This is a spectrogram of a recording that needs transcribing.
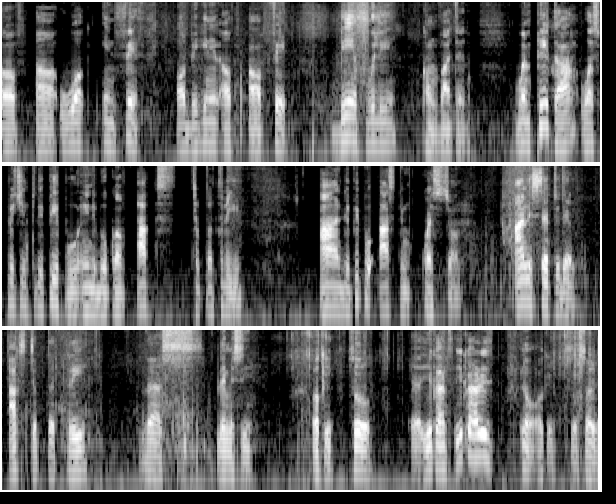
of our walk in faith, or beginning of our faith, being fully converted. When Peter was preaching to the people in the book of Acts, chapter 3, and the people asked him question, and he said to them, Acts chapter 3, verse. Let me see. Okay, so uh, you can you can read. No, okay. So sorry,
